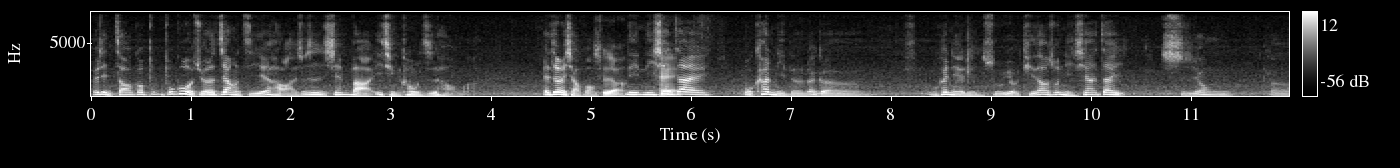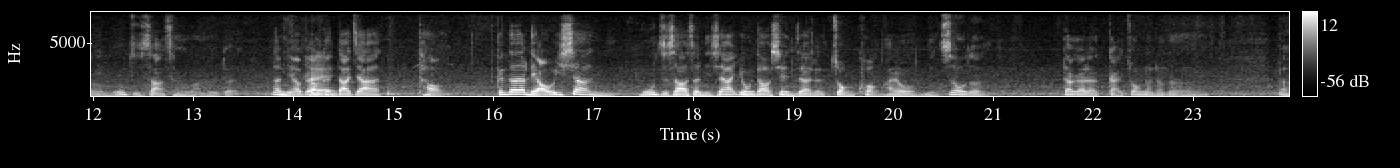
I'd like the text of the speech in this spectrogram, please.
有点糟糕。不不过我觉得这样子也好啊，就是先把疫情控制好嘛。哎、欸，对了，小峰，是啊，你你现在。我看你的那个，我看你的脸书有提到说你现在在使用呃拇指刹车嘛，对不对？那你要不要跟大家讨，跟大家聊一下你拇指刹车你现在用到现在的状况，还有你之后的大概的改装的那个呃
